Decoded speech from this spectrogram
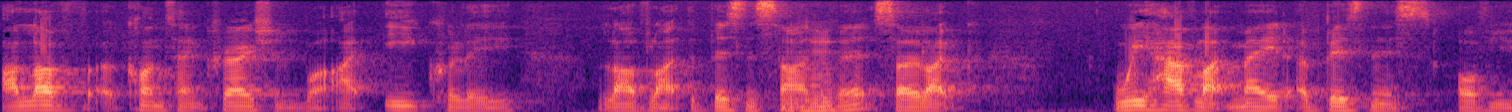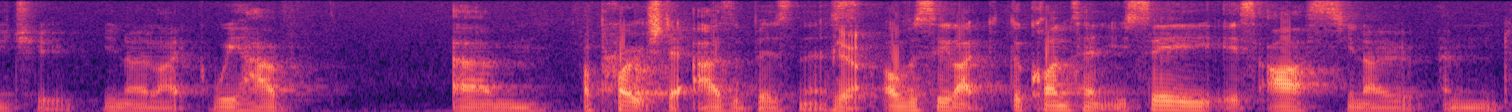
I love uh, content creation, but I equally love like the business side of Mm-hmm. it. So like we have like made a business of YouTube. You know, like we have um, approached it as a business. Yeah. Obviously, like the content you see, it's us. You know, and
